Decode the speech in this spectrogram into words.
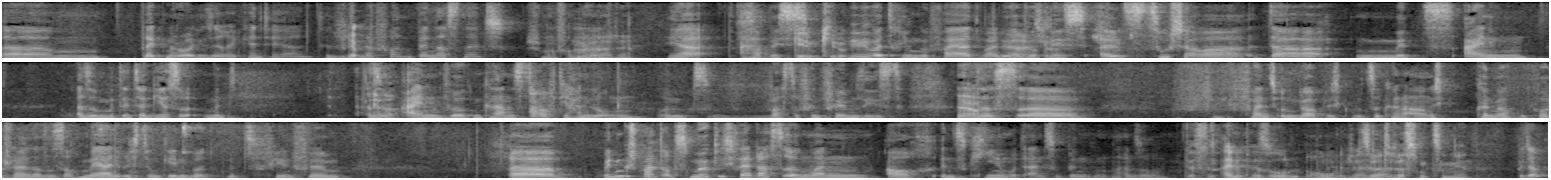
ähm, Black Mirror, die Serie, kennt ihr ja? Den Film Yep. davon? Bandersnatch? schon mal von gehört, ja. Ja, habe ich geht im Kino nicht. übertrieben gefeiert, weil du Ja, ja, ich wirklich als Zuschauer da mit ein, also mit interagierst, mit, also Ja. einwirken kannst auf die Handlung und was du für einen Film siehst. Ja. Das äh, fand ich unglaublich gut. So, keine Ahnung. Ich könnte mir auch gut vorstellen, dass es auch mehr in die Richtung gehen wird mit vielen Filmen. Äh, bin gespannt, ob es möglich wäre, das irgendwann auch ins Kino mit einzubinden. Also, Das sind eine Person? Oh, wie sollte das funktionieren? bitte?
